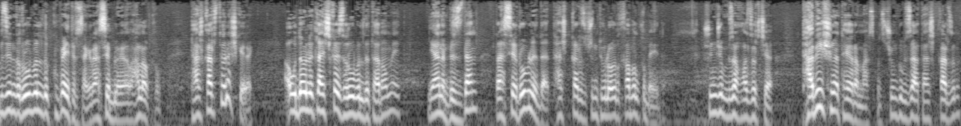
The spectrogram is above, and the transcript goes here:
Biz endi rublni ko'paytirsak rossiya bilan halok qilib tashqi qarz to'lash kerak. U davlat qaysi rublni tan olmaydi. Ya'ni bizdan rossiya rublida tashqi qarz uchun to'lovni qabul qilmaydi. Shuning uchun biz hozircha tabiiy shunga tayyor emasmiz. Chunki biza tashqi qarzimiz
